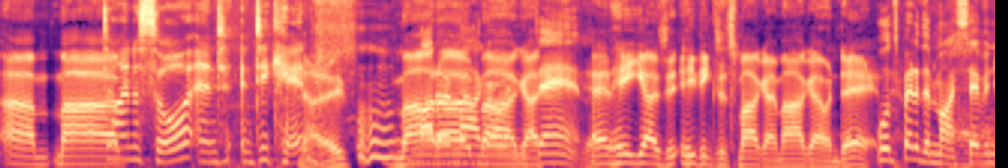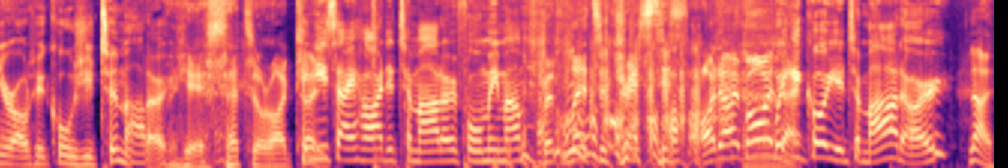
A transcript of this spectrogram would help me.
Um, Mar- Dinosaur and dickhead. no, Margo, Margo, Margo. and Dan. And he goes, he thinks it's Margot, Margot, and Dan. Well, it's better than my seven-year-old who calls you tomato. yes, that's all right too. Can you say hi to tomato for me, Mum? but let's address this. I don't mind we that. could call you tomato. No,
